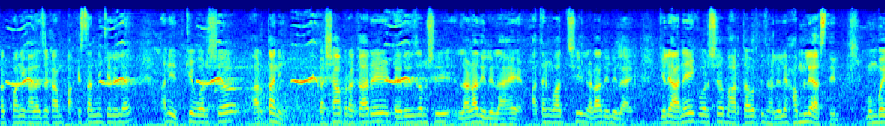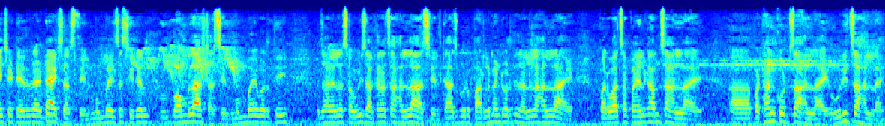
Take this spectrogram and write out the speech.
खतपाणी घालायचं काम पाकिस्तानने केलेलं आहे आणि इतके वर्ष भारताने कशा प्रकारे टेररिझमशी लढा दिलेला आहे आतंकवादशी लढा दिलेला आहे. गेले अनेक वर्ष भारतावरती झालेले हमले असतील मुंबईचे टेरर अटॅक्स असतील मुंबईचं सिरियल बॉम्ब ब्लास्ट असेल मुंबईवरती झालेला सव्वीस अकराचा हल्ला असेल त्याचबरोबर पार्लमेंटवरती झालेला हल्ला आहे परवाचा पहलगामचा हल्ला आहे पठाणकोटचा हल्ला आहे उरीचा हल्ला आहे.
